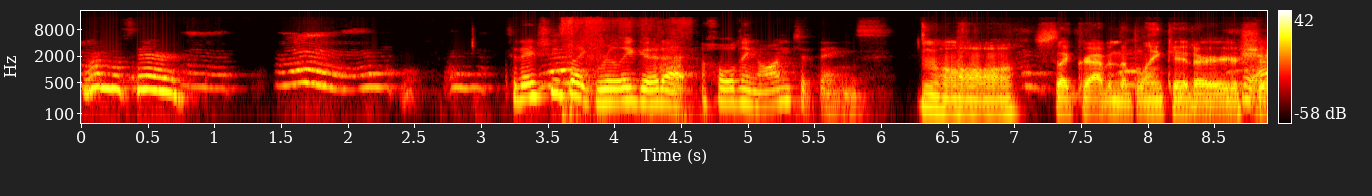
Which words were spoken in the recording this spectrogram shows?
We're almost there. Today she's like really good at holding on to things. Aw, she's like grabbing the blanket or your Yeah, shirt.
